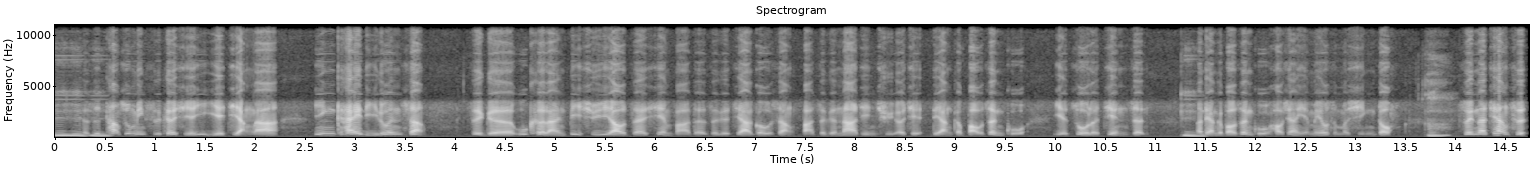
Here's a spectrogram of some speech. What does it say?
嗯，可是当初明斯克协议也讲了，应该理论上这个乌克兰必须要在宪法的这个架构上把这个纳进去，而且两个保证国也做了见证。那两个保证国好像也没有什么行动。哦，所以那这样子，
